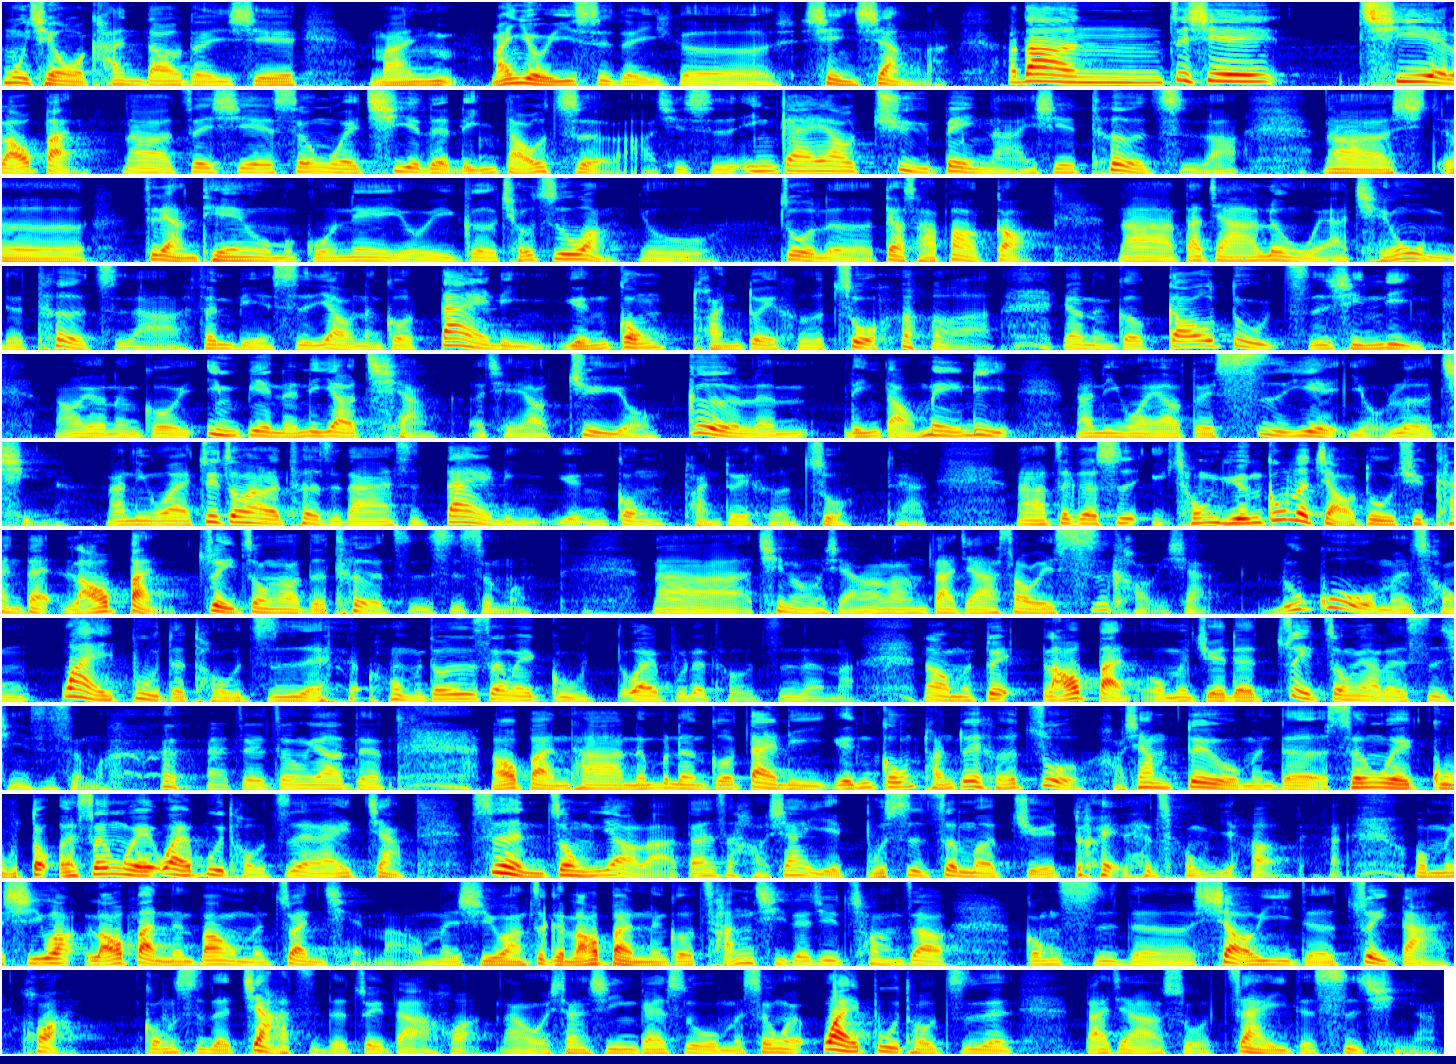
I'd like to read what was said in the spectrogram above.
目前我看到的一些蛮蛮有意思的一个现象了。那当然这些。企业老板，那这些身为企业的领导者啊，其实应该要具备哪一些特质啊？那呃，这两天我们国内有一个求职网有做了调查报告，那大家认为啊，前五名的特质啊，分别是要能够带领员工团队合作，要能够高度执行力，然后又能够应变能力要强，而且要具有个人领导魅力。那另外要对事业有热情。那另外最重要的特质当然是带领员工团队合作，对啊。那这个是从员工的角度去看待老板最重要的特质是什么？那庆龙想要让大家稍微思考一下，如果我们从外部的投资人，我们都是身为股外部的投资人嘛，那我们对老板，我们觉得最重要的事情是什么？最重要的，老板他能不能够带领员工团队合作？好像对我们的身为股东呃，身为外部投资人来讲是很重要啦，但是好像也不是这么绝对的重要的。我们希望老板能帮我们赚钱嘛，我们希望这个老板能够长期的去创造。公司的效益的最大化，公司的价值的最大化，那我相信应该是我们身为外部投资人，大家所在意的事情啊。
